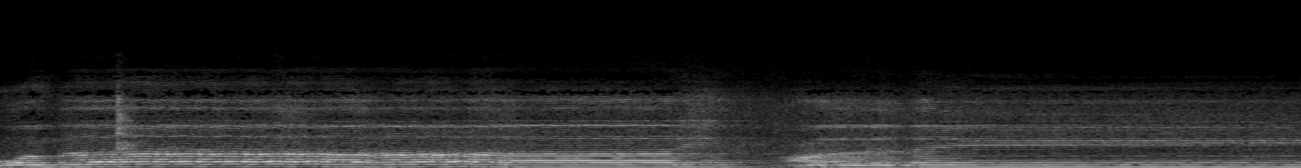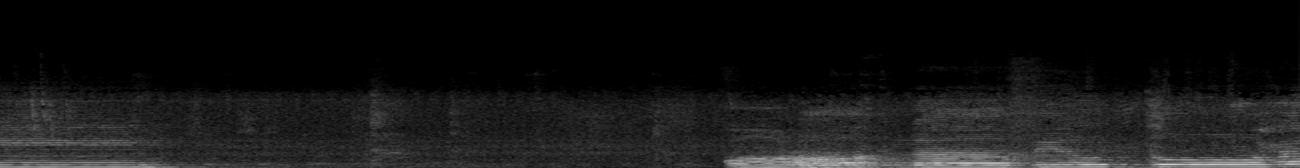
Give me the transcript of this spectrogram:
وبارك عليه. قرأنا في الضحى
